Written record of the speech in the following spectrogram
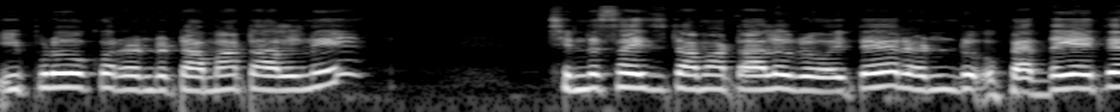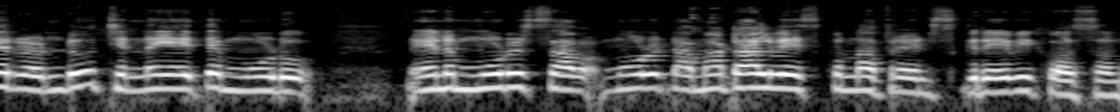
ఇప్పుడు ఒక రెండు టమాటాలని చిన్న సైజు టమాటాలు అయితే రెండు పెద్దవి అయితే రెండు చిన్నవి అయితే మూడు. నేను మూడు స మూడు టమాటాలు వేసుకున్నా ఫ్రెండ్స్ గ్రేవీ కోసం.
